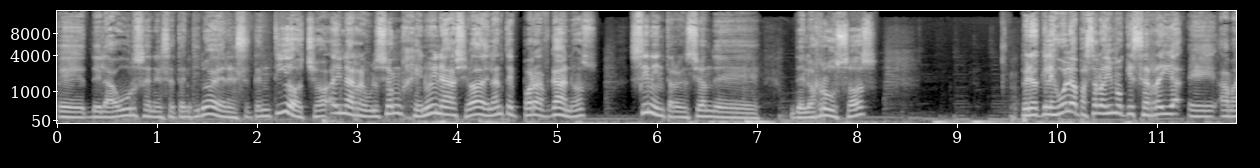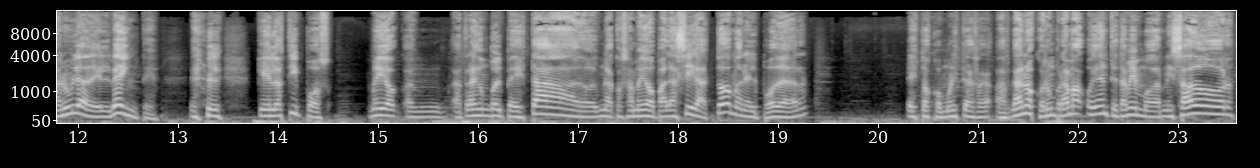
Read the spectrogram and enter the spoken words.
eh, de la URSS en el 79, en el 78, hay una revolución genuina llevada adelante por afganos, sin intervención de, de los rusos, pero que les vuelve a pasar lo mismo que ese rey eh, Amanula del 20, que los tipos medio um, a través de un golpe de Estado, una cosa medio palaciega, toman el poder, estos comunistas af- afganos, con un programa obviamente también modernizador,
